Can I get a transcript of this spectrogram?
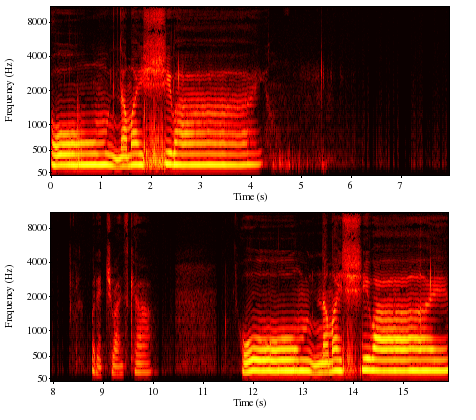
ओम नम शिवाय. परत श्वास घ्या. ओम नम शिवाय.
